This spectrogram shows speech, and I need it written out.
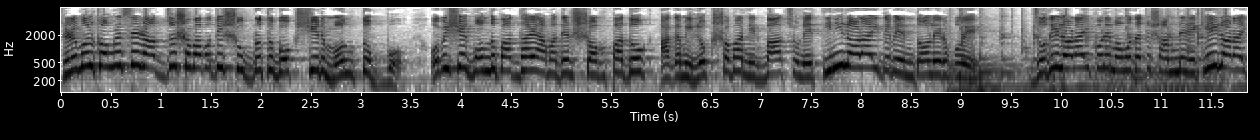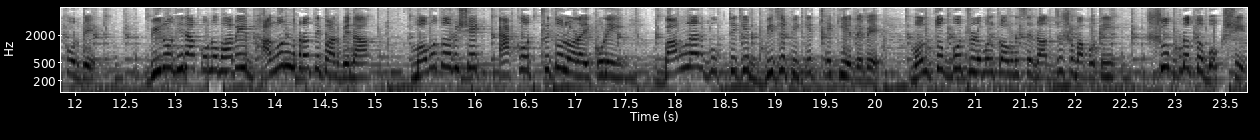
তৃণমূল কংগ্রেসের রাজ্য সভাপতি সুব্রত বক্সির মন্তব্য। অভিষেক বন্দ্যোপাধ্যায় আমাদের সম্পাদক। আগামী লোকসভা নির্বাচনে তিনি লড়াই দেবেন দলের হয়ে। যদি লড়াই করে মমতাকে সামনে রেখেই লড়াই করবে, বিরোধীরা কোনোভাবেই ভাঙন ধরাতে পারবে না। মমতা অভিষেক একত্রিত লড়াই করেই বাংলার বুক থেকে বিজেপিকে ঠেকিয়ে দেবে। মন্তব্য তৃণমূল কংগ্রেসের রাজ্য সভাপতি সুব্রত বক্সির।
